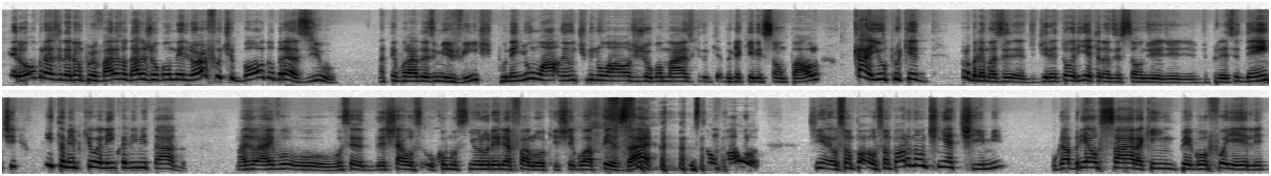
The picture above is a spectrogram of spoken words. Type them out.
liderou o Brasileirão por várias rodadas, jogou o melhor futebol do Brasil na temporada 2020. Tipo, nenhum, nenhum time no auge jogou mais do que, do que aquele São Paulo. Caiu porque problemas de diretoria, transição de, de, de presidente e também porque o elenco é limitado. Mas aí você deixar o, como o senhor Orelha falou, que chegou a pesar, o São Paulo tinha, o São Paulo, o São Paulo não tinha time. O Gabriel Sara, quem pegou foi ele.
